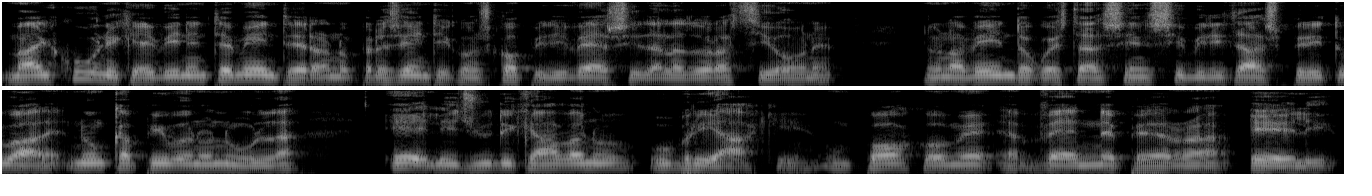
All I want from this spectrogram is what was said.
ma alcuni che evidentemente erano presenti con scopi diversi dall'adorazione, non avendo questa sensibilità spirituale, non capivano nulla e li giudicavano ubriachi, un po' come avvenne per Eli.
